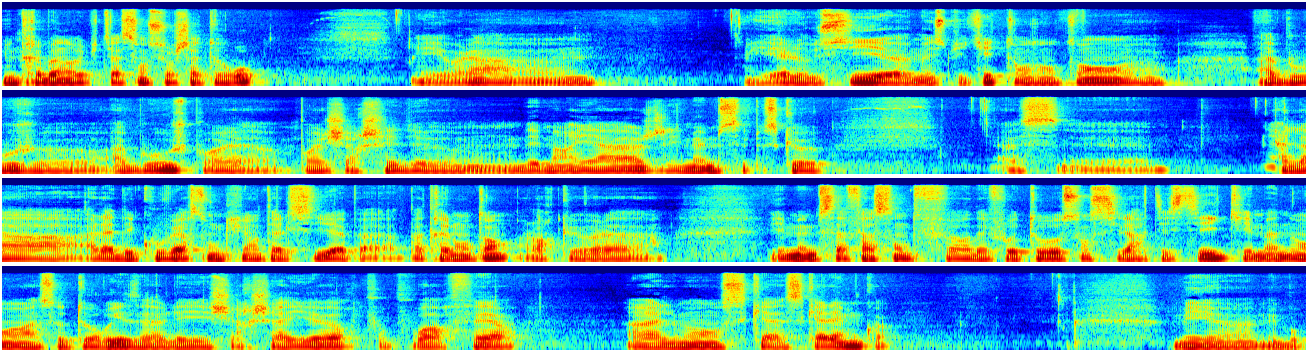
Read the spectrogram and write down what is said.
une très bonne réputation sur Châteauroux. Et voilà. et elle aussi m'a expliqué de temps en temps à Bouge, à Bouge pour aller, chercher de, des mariages. Et même c'est parce que euh, elle a, elle a découvert son clientèle-ci il y a pas, très longtemps, alors que voilà. Et même sa façon de faire des photos, son style artistique, et maintenant elle s'autorise à aller chercher ailleurs pour pouvoir faire réellement ce qu'elle aime, quoi. Mais, euh, mais bon.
